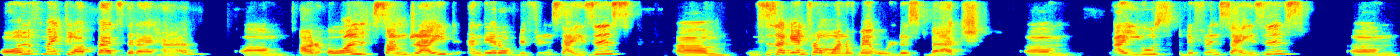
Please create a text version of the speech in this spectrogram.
all of my cloth pads that i have um, are all sun dried and they're of different sizes um, this is again from one of my oldest batch. Um, I use different sizes. Um,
